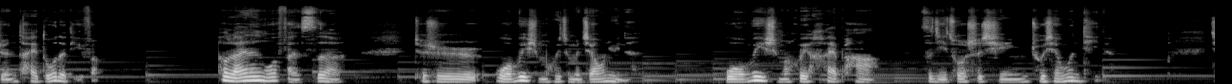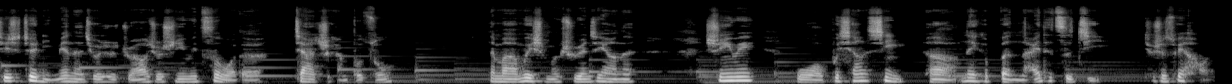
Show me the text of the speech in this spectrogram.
人太多的地方。后来呢，我反思了，就是我为什么会这么焦虑呢？我为什么会害怕自己做事情出现问题呢？其实这里面呢，就是主要就是因为自我的价值感不足。那么为什么出现这样呢？是因为我不相信啊，那个本来的自己就是最好的，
